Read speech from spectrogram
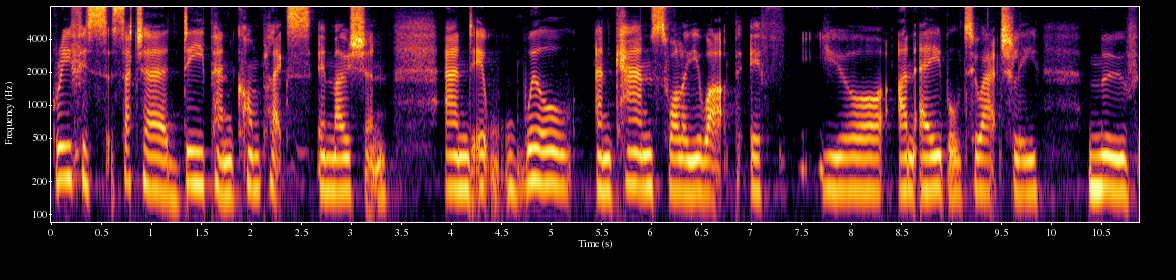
grief is such a deep and complex emotion, and it will and can swallow you up if you're unable to actually move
